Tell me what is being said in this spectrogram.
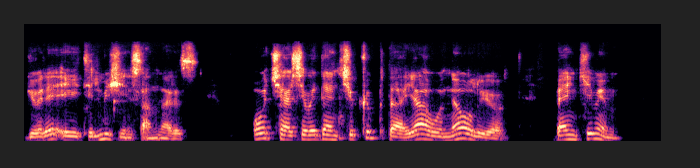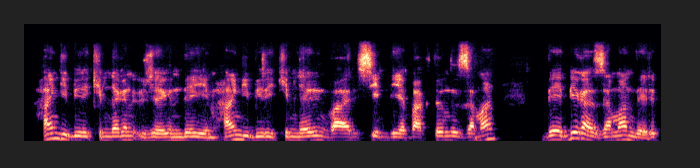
göre eğitilmiş insanlarız. O çerçeveden çıkıp da yahu ne oluyor? Ben kimim? Hangi birikimlerin üzerindeyim? Hangi birikimlerin varisiyim diye baktığınız zaman ve biraz zaman verip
